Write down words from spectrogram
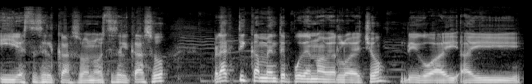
Y este es el caso, ¿no? Este es el caso. Prácticamente pude no haberlo hecho. Digo, hay, hay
